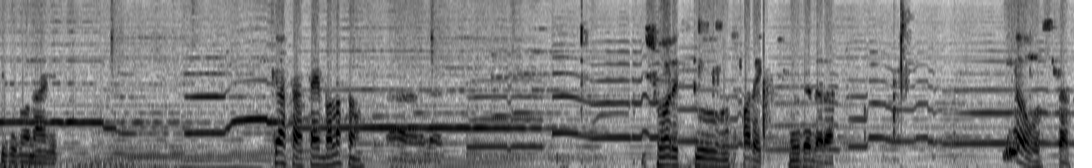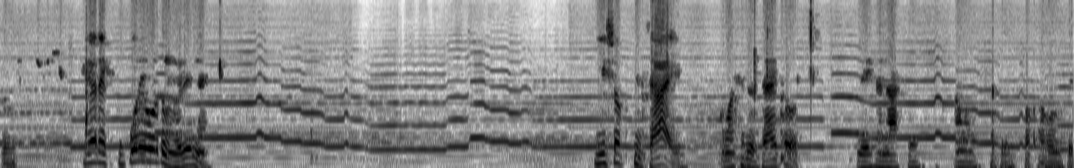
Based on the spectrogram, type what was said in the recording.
কিছুক্ষণ আগে। কি কথা তাই ভালো খাও সর একটু সরেক ঘুরে দাঁড়া। কি অবস্থা তোর? আর একটু পরিবর্তন হইলে না। কি সব কি যায় আমার সাথে যায় তো। এখানে আসে আমার সাথে কথা বলতে।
